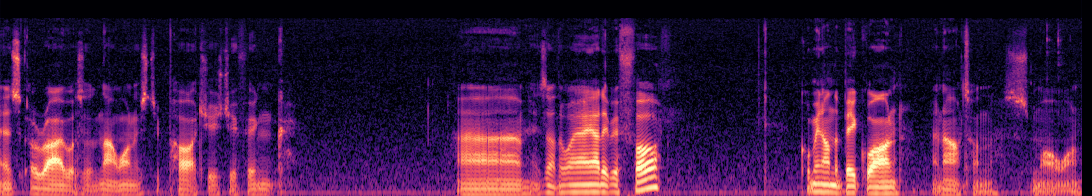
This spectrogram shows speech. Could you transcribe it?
is arrivals and that one is departures, do you think? Um, is that the way I had it before? Coming on the big one and out on the small one.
